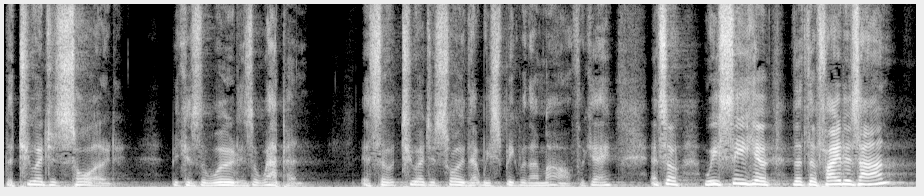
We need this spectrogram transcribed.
the two edged sword, because the word is a weapon. It's a two edged sword that we speak with our mouth, okay? And so we see here that the fight is on.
